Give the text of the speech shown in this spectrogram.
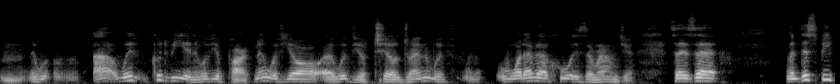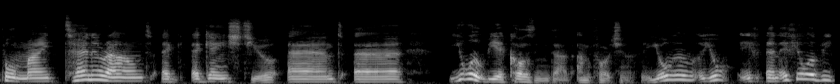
mm, uh, with could be with your partner, with your uh, with your children, with whatever who is around you. So there's a these people might turn around ag against you and uh, you will be causing that unfortunately. You will you if and if you will be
